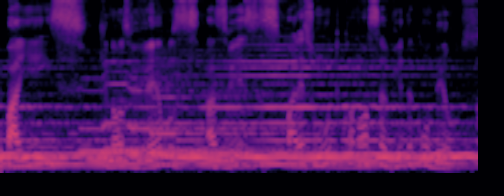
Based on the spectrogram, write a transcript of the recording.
país que nós vivemos, às vezes, parece muito com a nossa vida com Deus.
